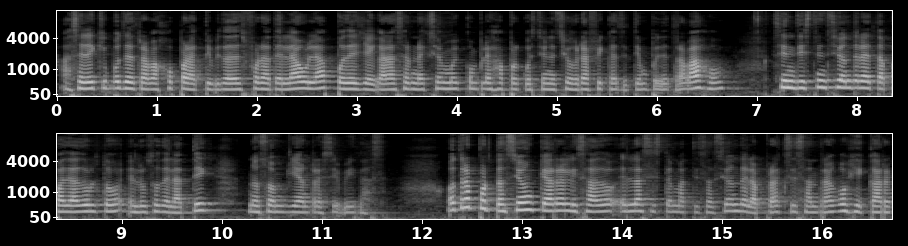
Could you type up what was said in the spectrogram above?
hacer equipos de trabajo para actividades fuera del aula puede llegar a ser una acción muy compleja por cuestiones geográficas de tiempo y de trabajo, sin distinción de la etapa de adulto, el uso de la TIC no son bien recibidas. Otra aportación que ha realizado es la sistematización de la praxis andragógica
